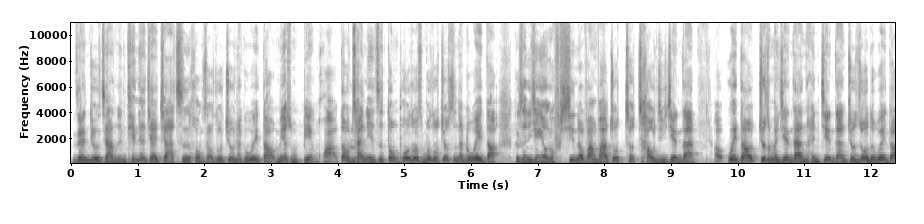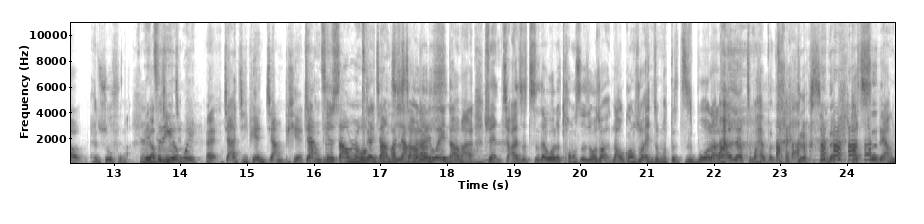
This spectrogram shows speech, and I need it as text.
人就是这样子，你天天在家吃红烧肉，就那个味道，没有什么变化。到餐厅吃东坡肉，什么肉就是那个味道。可是你先用个新的方法做，超超级简单啊，味道就这么简单，很简单，就肉的味道很舒服嘛，原汁原味。哎，加几片姜片，姜汁烧肉，对，姜汁烧肉的味道嘛。所以小孩子吃的，我的同事都说，老公说，哎，你怎么不直播了？他说怎么还不开新的？他吃两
